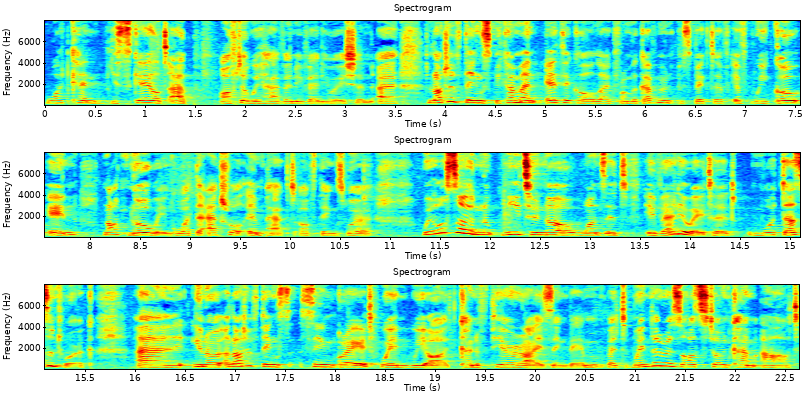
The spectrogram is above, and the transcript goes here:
what can be scaled up after we have an evaluation. A lot of things become unethical, like from a government perspective, if we go in not knowing what the actual impact of things were. We also need to know, once it's evaluated, what doesn't work. Uh, you know, a lot of things seem great when we are kind of theorizing them, but when the results don't come out,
